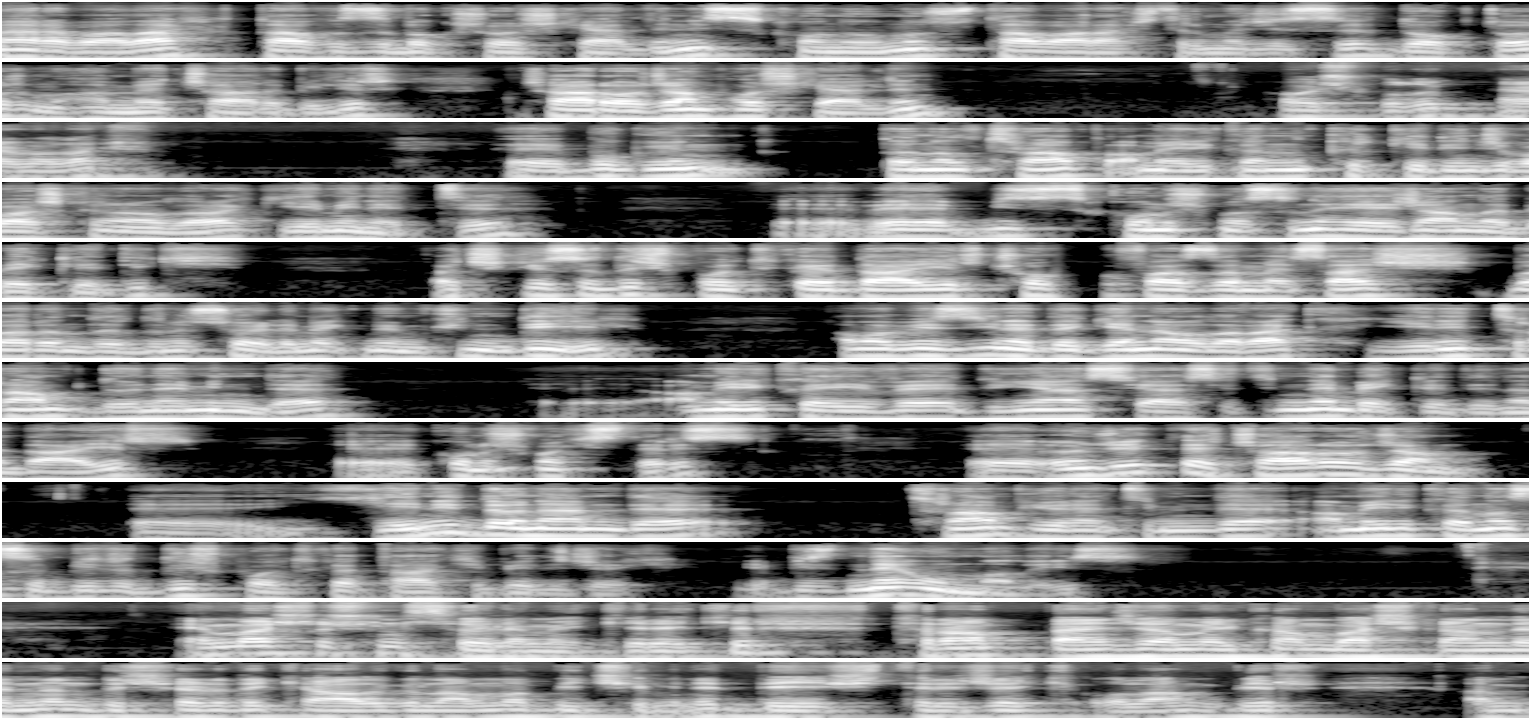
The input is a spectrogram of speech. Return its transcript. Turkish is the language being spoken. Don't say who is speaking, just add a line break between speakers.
Merhabalar, TAV Hızlı Bakış'a hoş geldiniz. Konuğumuz TAV araştırmacısı Doktor Muhammed Çağrı Bilir. Çağrı Hocam hoş geldin.
Hoş bulduk, merhabalar.
Ee, bugün Donald Trump Amerika'nın 47. başkanı olarak yemin etti. Ee, ve biz konuşmasını heyecanla bekledik. Açıkçası dış politikaya dair çok fazla mesaj barındırdığını söylemek mümkün değil. Ama biz yine de genel olarak yeni Trump döneminde e, Amerika'yı ve dünya siyasetinin ne beklediğine dair e, konuşmak isteriz. E, öncelikle Çağrı Hocam, e, yeni dönemde Trump yönetiminde Amerika nasıl bir dış politika takip edecek? Biz ne ummalıyız?
En başta şunu söylemek gerekir. Trump bence Amerikan başkanlarının dışarıdaki algılanma biçimini değiştirecek olan bir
